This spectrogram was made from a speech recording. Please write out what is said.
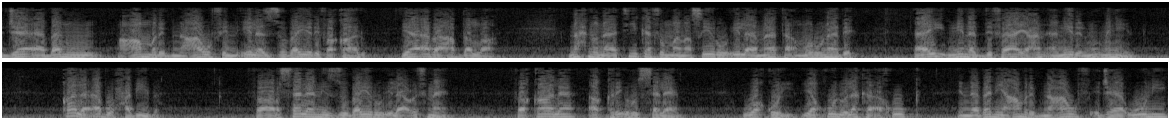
جاء بنو عمرو بن عوف إلى الزبير فقالوا يا أبا عبد الله نحن نأتيك ثم نصير إلى ما تأمرنا به أي من الدفاع عن أمير المؤمنين. قال أبو حبيبة فأرسلني الزبير إلى عثمان فقال أقرئه السلام. وقل يقول لك أخوك إن بني عمرو بن عوف جاءوني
